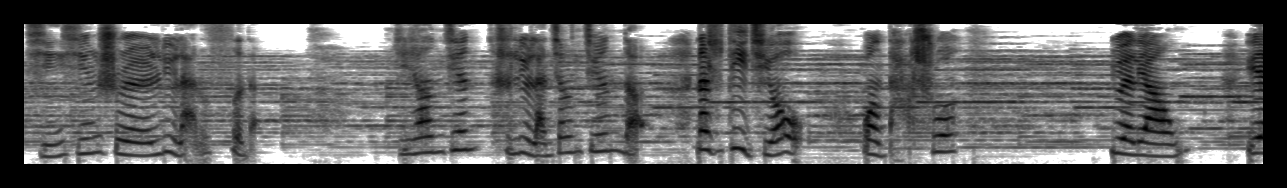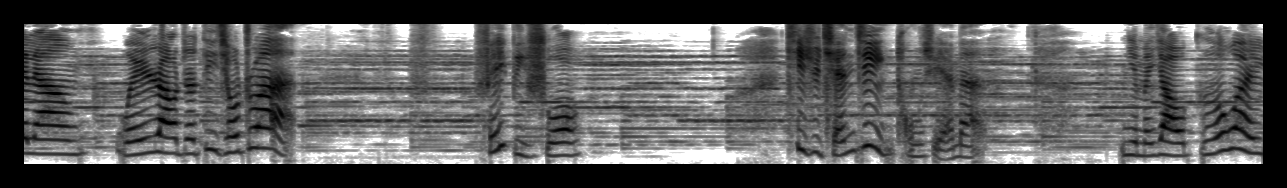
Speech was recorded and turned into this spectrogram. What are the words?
行星是绿蓝色的，相间是绿蓝相间的，那是地球。旺达说：“月亮，月亮围绕着地球转。”菲比说：“继续前进，同学们，你们要格外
